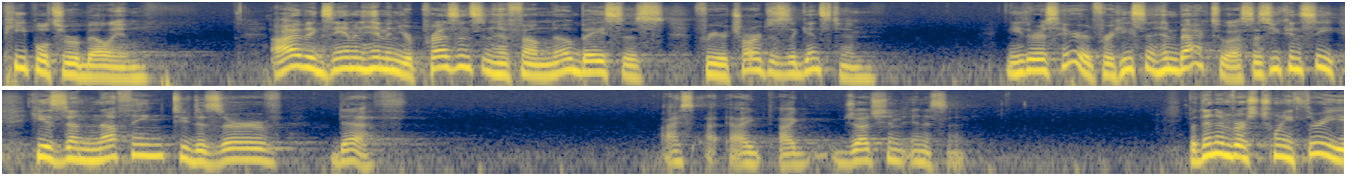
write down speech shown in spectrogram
people to rebellion. I have examined him in your presence and have found no basis for your charges against him. Neither has Herod, for he sent him back to us. As you can see, he has done nothing to deserve death. I, I, I judge him innocent. But then in verse 23,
